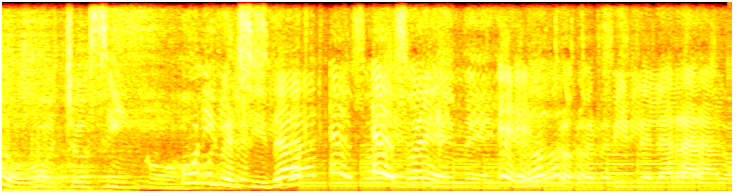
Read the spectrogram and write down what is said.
885 Universidad FM, el otro perfil de la radio.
